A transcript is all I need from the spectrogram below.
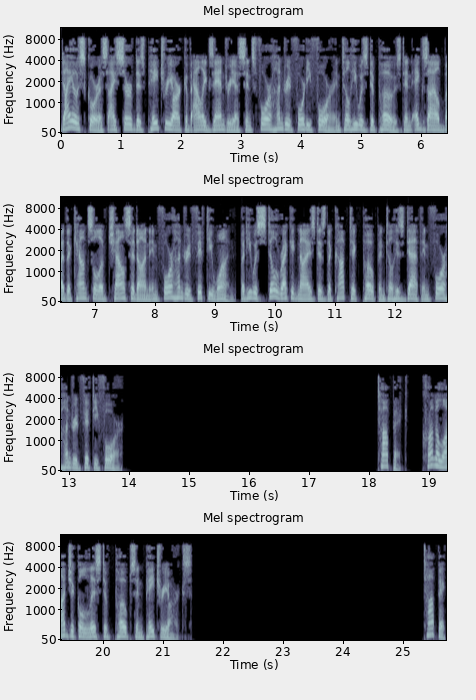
Dioscorus I served as Patriarch of Alexandria since 444 until he was deposed and exiled by the Council of Chalcedon in 451, but he was still recognized as the Coptic Pope until his death in 454. Topic: Chronological list of popes and patriarchs. Topic.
